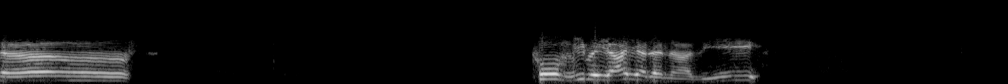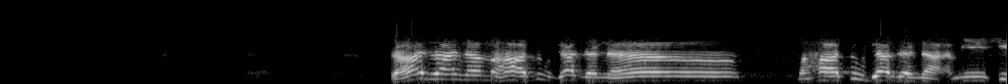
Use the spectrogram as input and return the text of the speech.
နာထိုမိဖုရားယရနာသည်ရာဇာနမဟာသုဒသနာမဟာသုဒသနာအမည်ရှိ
